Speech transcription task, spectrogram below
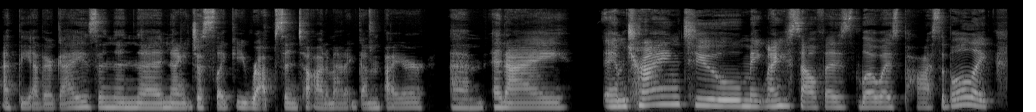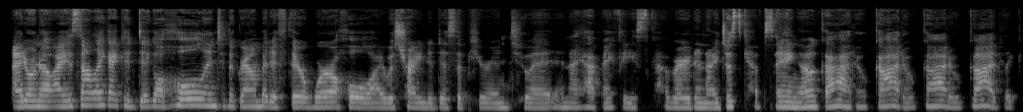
at the other guys. And then the night just like erupts into automatic gunfire. Um, and I am trying to make myself as low as possible. Like, I don't know. I, it's not like I could dig a hole into the ground, but if there were a hole, I was trying to disappear into it. And I had my face covered and I just kept saying, Oh God, oh God, oh God, oh God. Like,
